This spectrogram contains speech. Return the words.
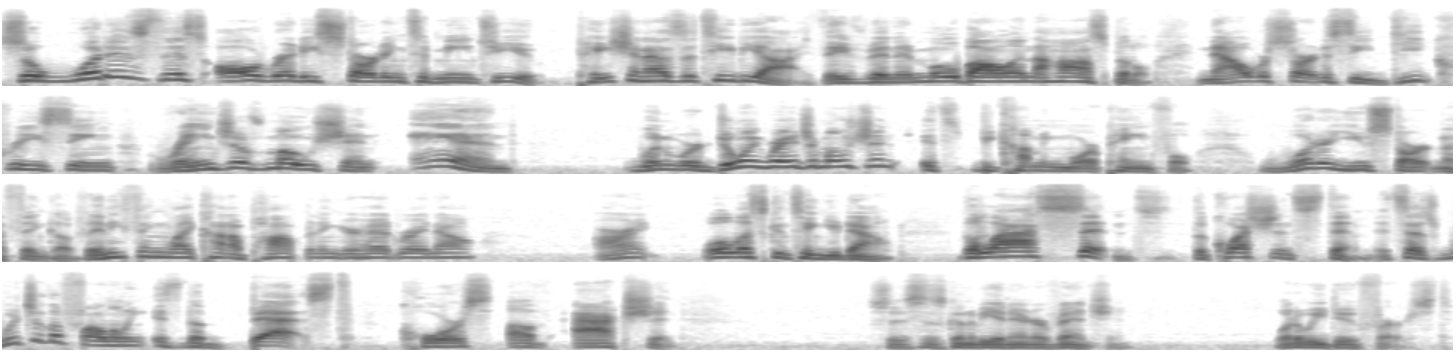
So, what is this already starting to mean to you? Patient has a TBI. They've been immobile in the hospital. Now we're starting to see decreasing range of motion and when we're doing range of motion, it's becoming more painful. What are you starting to think of? Anything like kind of popping in your head right now? All right. Well, let's continue down. The last sentence, the question stem, it says, which of the following is the best course of action? So this is going to be an intervention. What do we do first?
